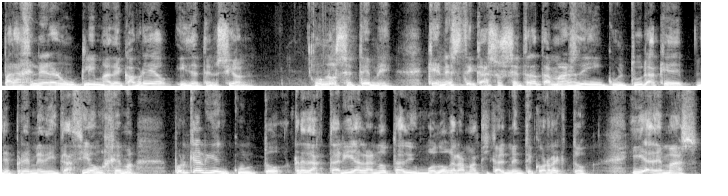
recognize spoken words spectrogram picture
para generar un clima de cabreo y de tensión? Uno se teme que en este caso se trata más de incultura que de premeditación, Gema, porque alguien culto redactaría la nota de un modo gramaticalmente correcto y además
